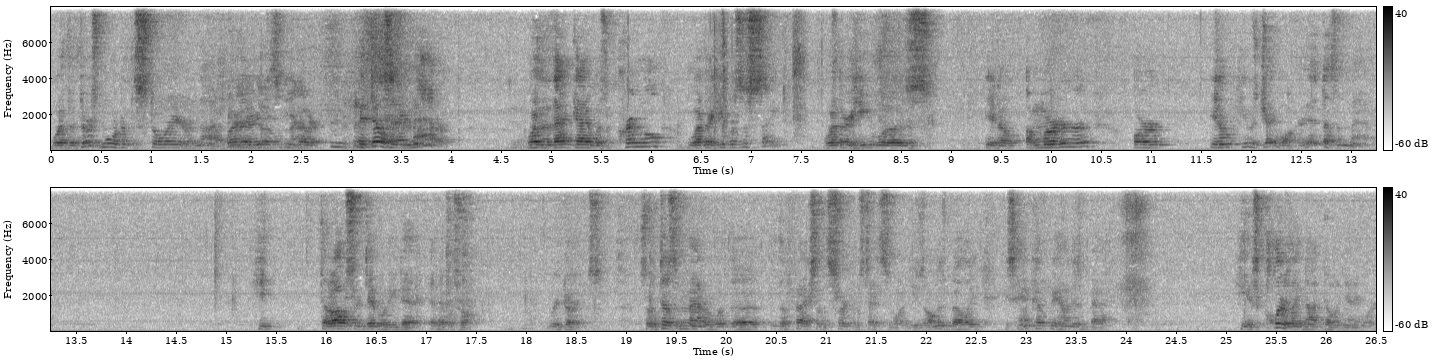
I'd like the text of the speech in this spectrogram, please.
Whether there's more to the story or not, whether It it's, doesn't you know, matter. it doesn't matter. Whether that guy was a criminal, whether he was a saint, whether he was, you know, a murderer, or you know, he was jaywalker. It doesn't matter. He, that officer did what he did, and it was wrong, regardless. So it doesn't matter what the, the facts and the circumstances were. He's on his belly, he's handcuffed behind his back. He is clearly not going anywhere.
